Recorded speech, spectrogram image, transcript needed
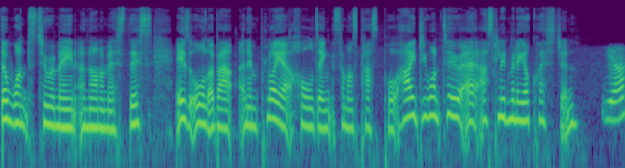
that wants to remain anonymous. This is all about an employer holding someone's passport. Hi, do you want to uh, ask Ludmila your question? Yeah.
